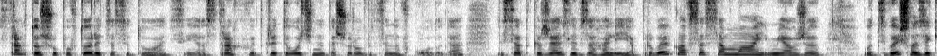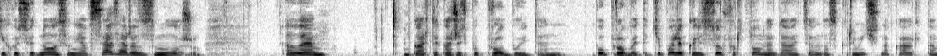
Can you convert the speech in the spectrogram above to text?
Страх того, що повториться ситуація, страх відкрити очі на те, що робиться навколо. Да? Десятка жезлів взагалі я привикла все сама, я вже от вийшла з якихось відносин, я все зараз зможу. Але карти кажуть, попробуйте. Попробуйте. Тим більше колесо фортуни, да, це в нас кармічна карта,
